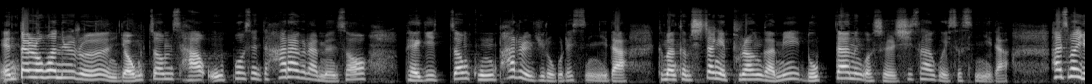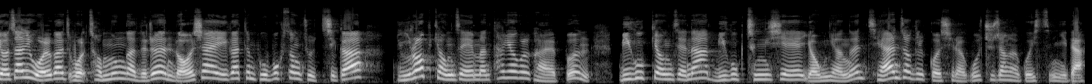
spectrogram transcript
엔달러 환율은 0.45% 하락을 하면서 102.08을 기록을 했습니다. 그만큼 시장의 불안감이 높다는 것을 시사하고 있었습니다. 하지만 여전히 월가 전문가들은 러시아의 이 같은 보복성 조치가 유럽 경제에만 타격을 가할 뿐 미국 경제나 미국 증시의 영향은 제한적일 것이라고 주장하고 있습니다.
